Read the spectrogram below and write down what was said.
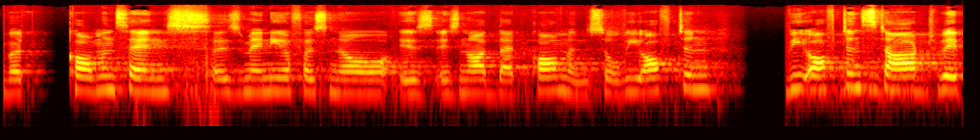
But common sense, as many of us know, is, is not that common. So we often we often start with,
